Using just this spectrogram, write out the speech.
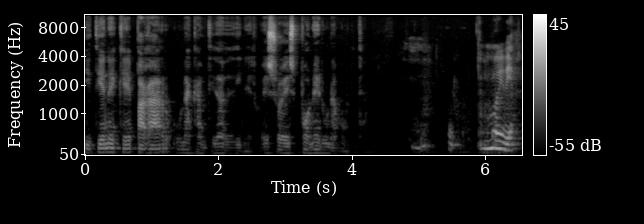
y tiene que pagar una cantidad de dinero. Eso es poner una multa. Muy bien,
